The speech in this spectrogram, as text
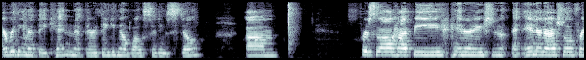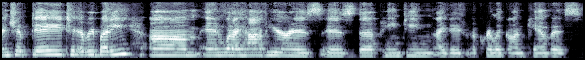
everything that they can that they're thinking of while sitting still um, First of all, happy International International Friendship Day to everybody. Um, and what I have here is is the painting I did acrylic on canvas.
